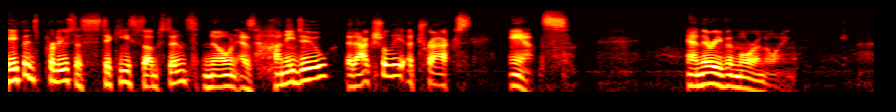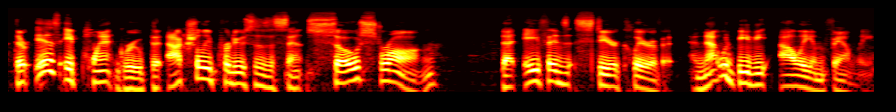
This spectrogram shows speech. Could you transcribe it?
Aphids produce a sticky substance known as honeydew that actually attracts ants, and they're even more annoying. There is a plant group that actually produces a scent so strong that aphids steer clear of it, and that would be the allium family,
